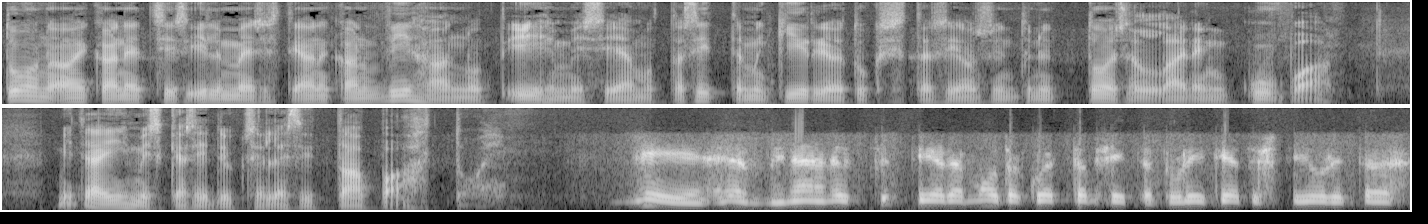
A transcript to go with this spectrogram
Tuon aikaan et siis ilmeisesti ainakaan vihannut ihmisiä, mutta sitten kirjoituksistasi on syntynyt toisenlainen kuva. Mitä ihmiskäsityksellesi tapahtui? Niin, en minä nyt tiedä muuta kuin, että siitä tuli tietysti juuri tämä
